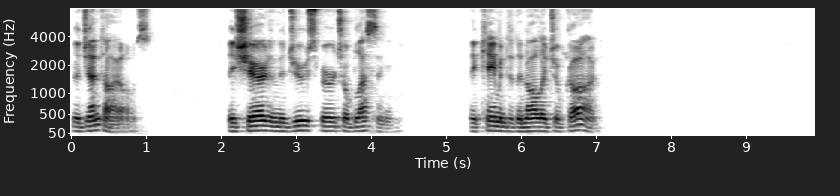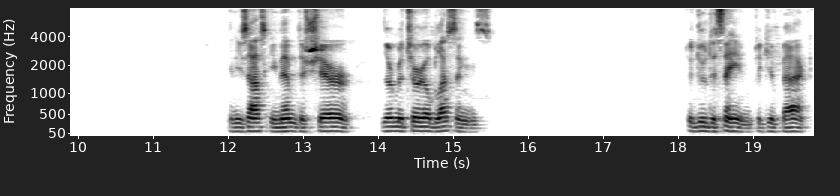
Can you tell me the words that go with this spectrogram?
the Gentiles. They shared in the Jews' spiritual blessing. They came into the knowledge of God. And he's asking them to share their material blessings, to do the same, to give back.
